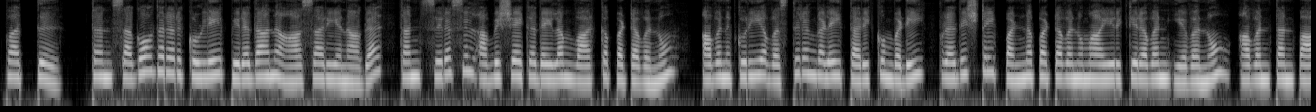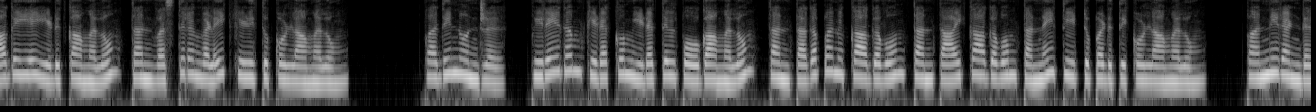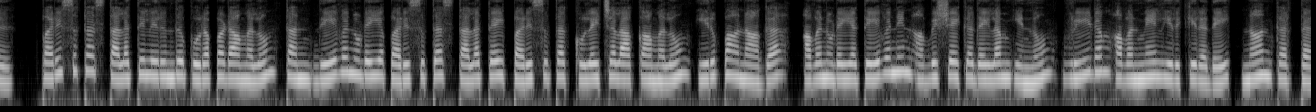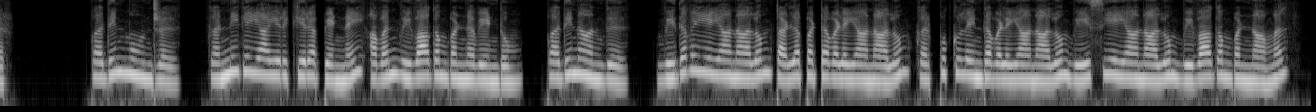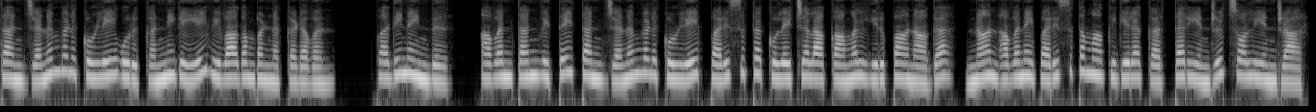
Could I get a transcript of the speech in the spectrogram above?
பத்து. தன் சகோதரருக்குள்ளே பிரதான ஆசாரியனாக தன் சிரசில் அபிஷேக தைலம் வார்க்கப்பட்டவனும் அவனுக்குரிய வஸ்திரங்களை தரிக்கும்படி பிரதிஷ்டை பண்ணப்பட்டவனுமாயிருக்கிறவன் எவனோ அவன் தன் பாகையை எடுக்காமலும் தன் வஸ்திரங்களை கிழித்துக் கொள்ளாமலும். பதினொன்று. பிரேதம் கிடக்கும் இடத்தில் போகாமலும் தன் தகப்பனுக்காகவும் தன் தாய்க்காகவும் தன்னை தீட்டுப்படுத்திக் கொள்ளாமலும். பன்னிரண்டு. பரிசுத்த ஸ்தலத்திலிருந்து புறப்படாமலும் தன் தேவனுடைய பரிசுத்த ஸ்தலத்தை பரிசுத்த குலைச்சலாக்காமலும் இருப்பானாக அவனுடைய தேவனின் அபிஷேக தைலம் என்னும் விரீடம் அவன்மேல் இருக்கிறதே நான் கர்த்தர். பதிமூன்று கன்னிகையாயிருக்கிற பெண்ணை அவன் விவாகம் பண்ண வேண்டும். பதினான்கு. விதவையையானாலும் தள்ளப்பட்டவளையானாலும் கற்புக்குலைந்தவளையானாலும் வேசியையானாலும் விவாகம் பண்ணாமல் தன் ஜனங்களுக்குள்ளே ஒரு கன்னிகையை விவாகம் பண்ண கடவன். பதினைந்து. அவன் தன் வித்தை தன் ஜனங்களுக்குள்ளே பரிசுத்த குலைச்சலாக்காமல் இருப்பானாக நான் அவனை பரிசுத்தமாக்குகிற கர்த்தர் என்று சொல் என்றார்.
